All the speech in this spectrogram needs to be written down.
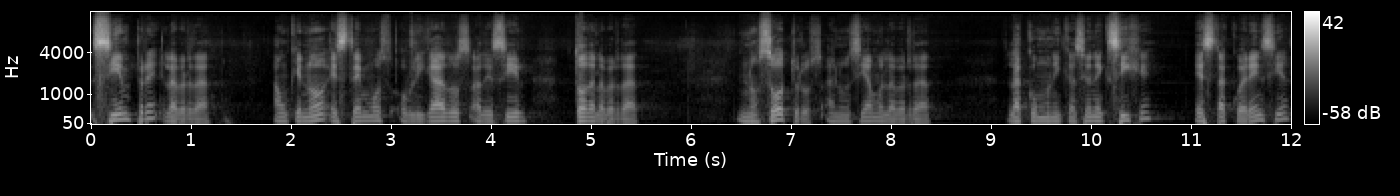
Siempre la verdad, aunque no estemos obligados a decir toda la verdad. Nosotros anunciamos la verdad. La comunicación exige esta coherencia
